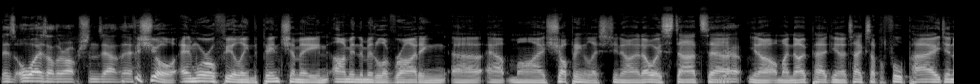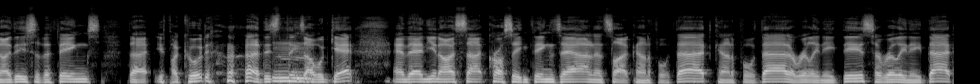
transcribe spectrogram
there's always other options out there. For sure, and we're all feeling the pinch. I mean, I'm in the middle of writing uh, out my shopping list. You know, it always starts out, Yep. you know, on my notepad. You know, takes up a full page. You know, these are the things that if I could, these are the things I would get. And then you know, I start crossing things out, and it's like, can't afford that, can't afford that. I really need this, I really need that.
